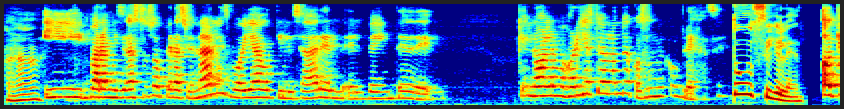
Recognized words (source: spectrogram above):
Ajá. y para mis gastos operacionales voy a utilizar el, el 20% de... Que no, a lo mejor ya estoy hablando de cosas muy complejas. ¿eh? Tú síguele. Ok,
